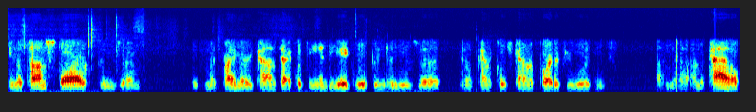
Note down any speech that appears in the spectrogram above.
You know, Tom Starr, who's um, my primary contact with the NDA group and who was, uh, you know, kind of close counterpart, if you would, and on, uh, on the panel,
